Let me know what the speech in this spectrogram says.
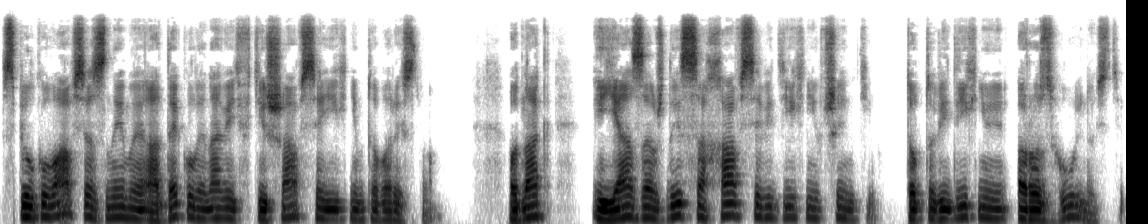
спілкувався з ними, а деколи навіть втішався їхнім товариством. Однак я завжди сахався від їхніх вчинків, тобто від їхньої розгульності,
